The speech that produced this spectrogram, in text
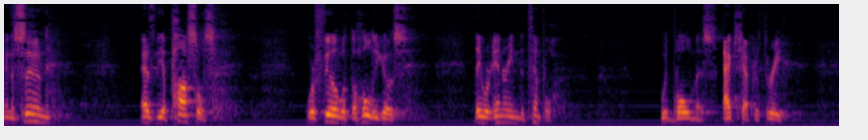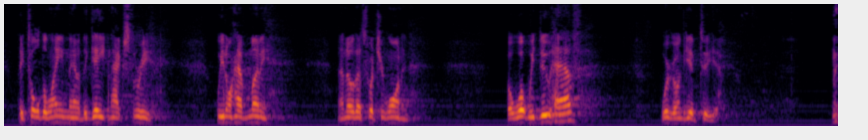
And as soon as the apostles were filled with the Holy Ghost, they were entering the temple with boldness. Acts chapter 3. They told the lame man at the gate in Acts 3, We don't have money. I know that's what you're wanting. But what we do have, we're going to give to you.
